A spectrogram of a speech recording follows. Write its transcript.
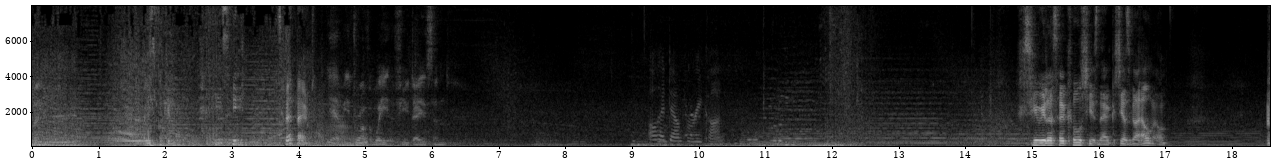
Time? He's fucking. He's, he, he's bedbound. Yeah, but you'd rather wait a few days than. I'll head down for recon. She realised how cool she is now because she hasn't got a helmet on. I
